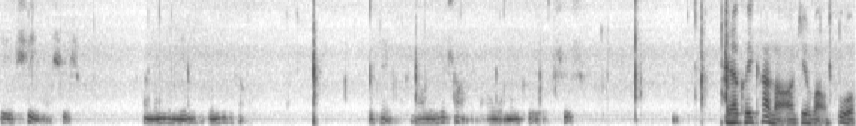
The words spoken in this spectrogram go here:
可以试一下试试，看能不能连连接上。OK，然后连接上，然后我们可以试试。大家可以看到啊，这网速，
